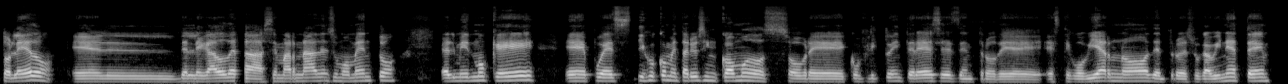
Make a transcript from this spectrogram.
Toledo, el delegado de la Semarnat en su momento, el mismo que eh, pues dijo comentarios incómodos sobre conflicto de intereses dentro de este gobierno, dentro de su gabinete.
